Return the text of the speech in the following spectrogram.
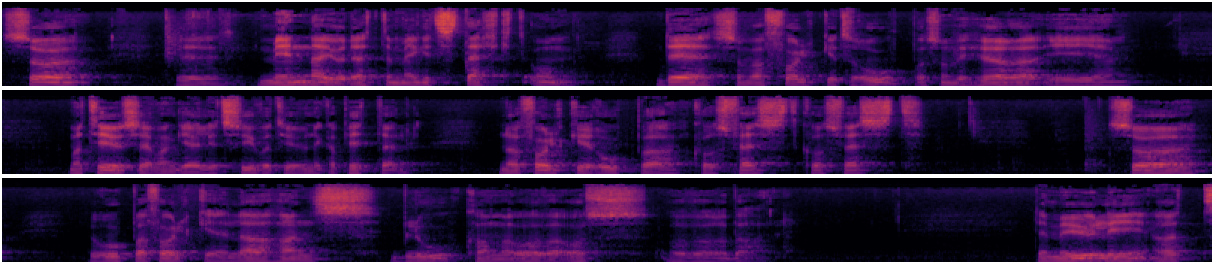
så minner jo dette meget sterkt om det som var folkets rop, og som vi hører i eh, Matteusevangeliets 27. kapittel. Når folket roper 'Korsfest, korsfest', så roper folket 'La Hans blod komme over oss og våre barn'. Det er mulig at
